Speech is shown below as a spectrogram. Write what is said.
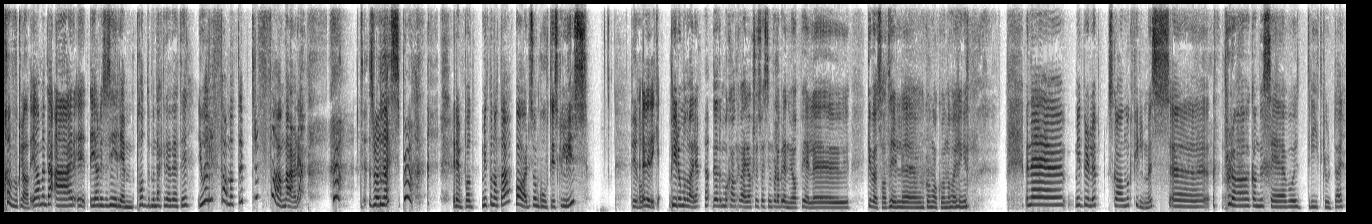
Prøv å forklare. Ja, men det er eh, Jeg har lyst til å si rempod, men det er ikke det det heter. Jo, eller faen meg Jeg tror faen det er det! Bless, bro! Rempod. Midt på natta, bare sånn gotiske lys. Pyro. Eller ikke. Pyro må det være. Det, det må, kan ikke være i Akershus for da brenner vi opp hele guvøsa til uh, kong Haakon og gjengen. Men eh, mitt bryllup skal nok filmes, eh, for da kan du se hvor dritkult det er.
